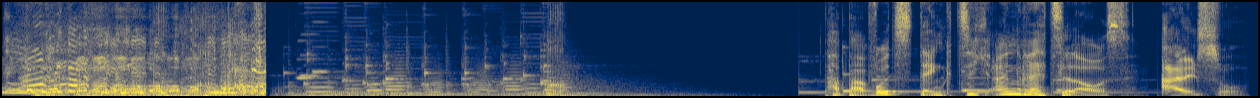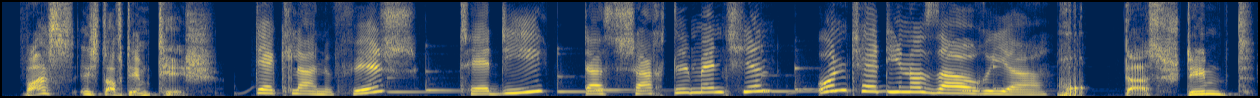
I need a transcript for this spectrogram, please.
Papa Wutz denkt sich ein Rätsel aus. Also, was ist auf dem Tisch? Der kleine Fisch, Teddy, das Schachtelmännchen und der Dinosaurier. Das stimmt.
